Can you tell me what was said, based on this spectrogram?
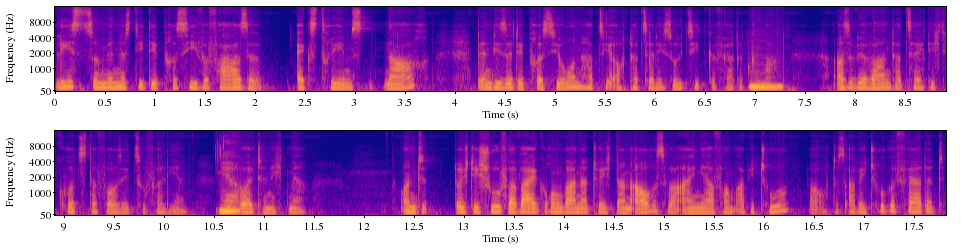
ließ zumindest die depressive Phase extremst nach. Denn diese Depression hat sie auch tatsächlich suizidgefährdet mhm. gemacht. Also wir waren tatsächlich kurz davor, sie zu verlieren. Ja. Sie wollte nicht mehr. Und durch die Schulverweigerung war natürlich dann auch, es war ein Jahr vom Abitur, war auch das Abitur gefährdet.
